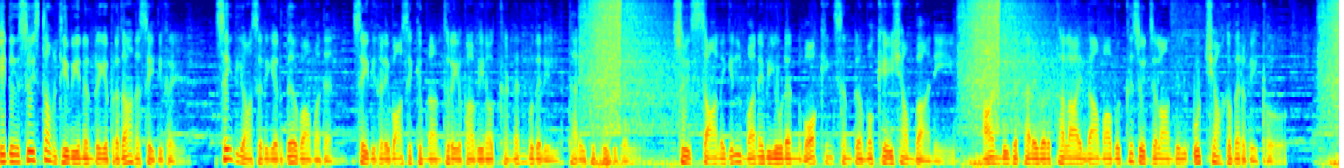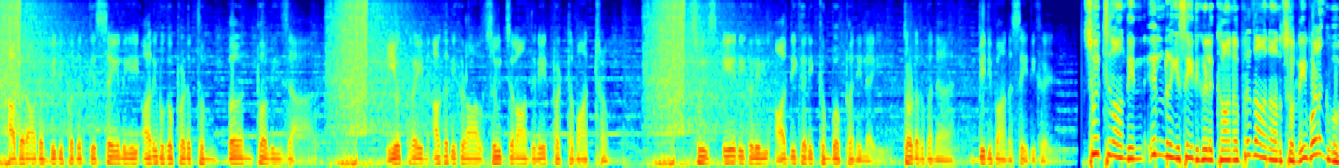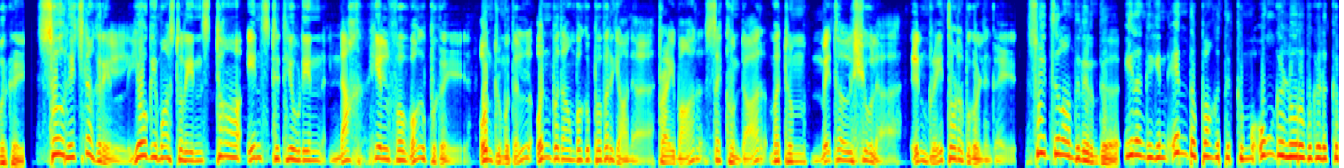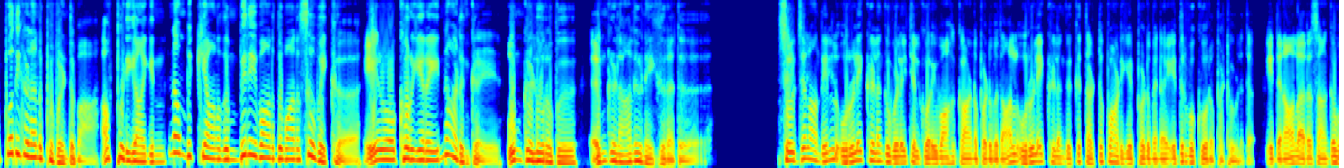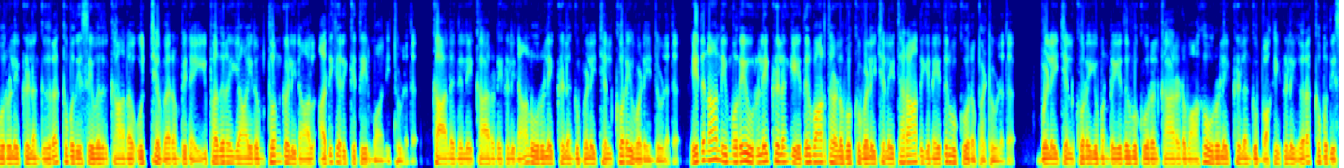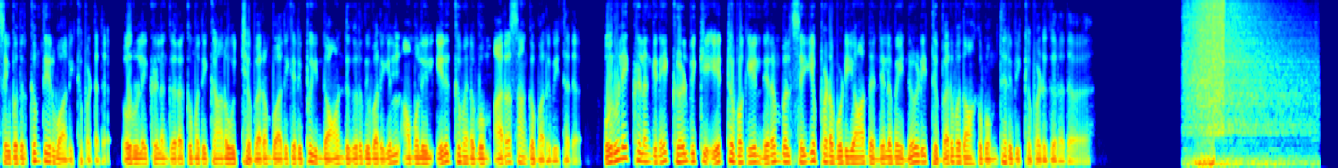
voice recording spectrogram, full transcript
இது சுவிஸ் தமிழ் டிவியின் இன்றைய பிரதான செய்திகள். செய்தி ஆசிரியர் தேவாமதன் செய்திகளை வாசிக்கும் நான் துறையப்பா வினோத் கண்ணன் முதலில் தலைப்புச் செய்திகள். சுவிஸ் சாலையில் மனைவியுடன் வாக்கிங் சென்ற முகேஷ் அம்பானி. ஆன்மீக தலைவர் தலாய் லாமாவுக்கு சுவிட்சர்லாந்தில் உற்சாக வரவேற்பு. அபராதம் விதிப்பதற்கு செயலியை அறிமுகப்படுத்தும் பேர்ன் போலீசார். யுக்ரைன் அகதிகளால் சுவிட்சர்லாந்தில் ஏற்பட்ட மாற்றம். சுவிஸ் ஏரிகளில் அதிகரிக்கும் வெப்பநிலை தொடர்பன விரிவான செய்திகள். சுவிட்சர்லாந்தின் இன்றைய செய்திகளுக்கான பிரதான அனுசரணை வழங்குபவர்கள். சோரிச் நகரில் யோகி மாஸ்டரின் ஸ்டா இன்ஸ்டிடியூட்டின் நஹ் ஹில்ஃப வகுப்புகள். ஒன்று முதல் ஒன்பதாம் வகுப்பு வரையான பிரைமார் செகுண்டார் மற்றும் மெட்டல் ஷூல. இன்றே தொடர்பு கொள்ளுங்கள். சுவிட்சர்லாந்திலிருந்து இலங்கையின் எந்த பாகத்திற்கும் உங்கள் உறவுகளுக்கு பொதிகள் அனுப்ப வேண்டுமா? அப்படியாயின் நம்பிக்கையானதும் விரிவானதுமான சேவைக்கு ஏரோ கொரியரை நாடுங்கள். உங்கள் உறவு எங்களால் இணைகிறது. சுவிட்சர்லாந்தில் உருளைக்கிழங்கு விளைச்சல் குறைவாக காணப்படுவதால் உருளைக்கிழங்குக்கு தட்டுப்பாடு ஏற்படும் என எதிர்வு கூறப்பட்டுள்ளது. இதனால் அரசாங்கம் உருளைக்கிழங்கு இறக்குமதி செய்வதற்கான உச்ச வரம்பினை பதினையாயிரம் தொன்களினால் அதிகரிக்க தீர்மானித்துள்ளது. காலநிலை காரணிகளினால் உருளைக்கிழங்கு விளைச்சல் குறைவடைந்துள்ளது. இதனால் இம்முறை உருளைக்கிழங்கு எதிர்பார்த்த அளவுக்கு விளைச்சலை தராது என எதிர்வு கூறப்பட்டுள்ளது. விளைச்சல் குறையும் என்ற எதிர்வுகூறல் காரணமாக உருளைக்கிழங்கு வகைகளை இறக்குமதி செய்வதற்கும் தீர்மானிக்கப்பட்டது. உருளைக்கிழங்கு இறக்குமதிக்கான உச்ச வரம்பு அதிகரிப்பு இந்த ஆண்டு இறுதி வரையில் அமலில் இருக்கும் எனவும் அரசாங்கம் அறிவித்தது. உருளைக்கிழங்கினை கேள்விக்கு ஏற்ற வகையில் நிரம்பல் செய்யப்பட முடியாத நிலைமை நீடித்து வருவதாகவும் தெரிவிக்கப்படுகிறது.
